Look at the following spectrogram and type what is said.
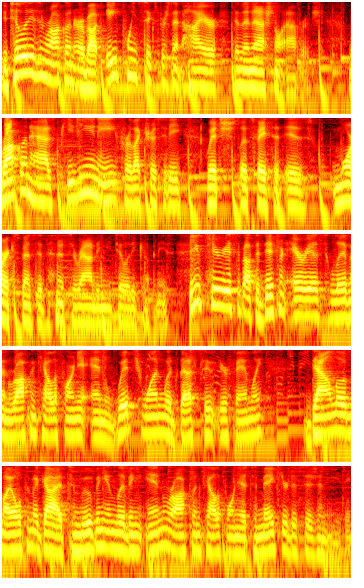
Utilities in Rocklin are about 8.6% higher than the national average. Rocklin has PG&E for electricity, which, let's face it, is more expensive than the surrounding utility companies. Are you curious about the different areas to live in Rocklin, California and which one would best suit your family? Download my ultimate guide to moving and living in Rocklin, California to make your decision easy.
